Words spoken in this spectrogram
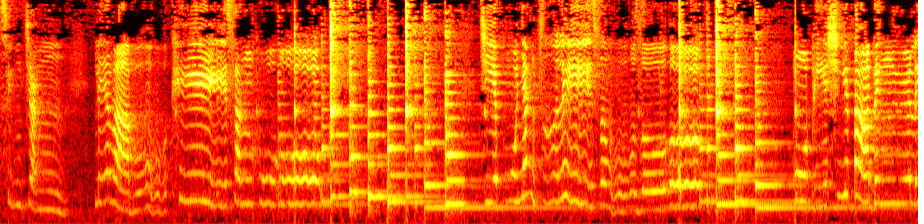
请讲，来吧不，开生活。见姑娘子来受辱，我偏西打平原来，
